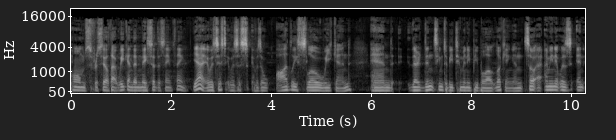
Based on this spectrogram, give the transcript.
homes for sale that weekend, and they said the same thing. yeah, it was just it was a, it was a oddly slow weekend, and there didn't seem to be too many people out looking. And so I mean, it was. And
